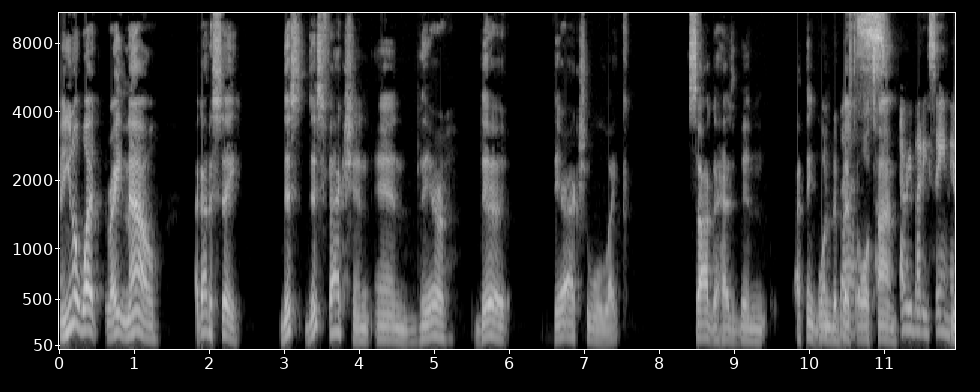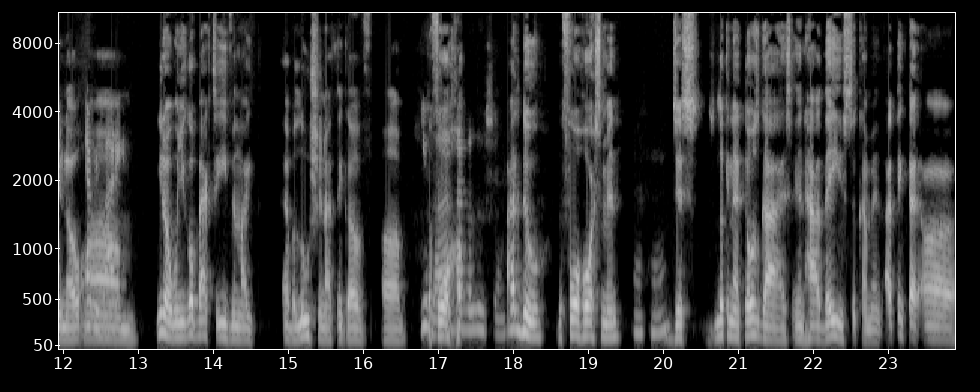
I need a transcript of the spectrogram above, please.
And you know what? Right now, I gotta say, this this faction and their their their actual like saga has been, I think, one of the best, best all time. Everybody's saying it. You know, everybody. Um, you know, when you go back to even like evolution, I think of um, you the love four, evolution. I do the four horsemen. Mm-hmm. Just looking at those guys and how they used to come in, I think that uh,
